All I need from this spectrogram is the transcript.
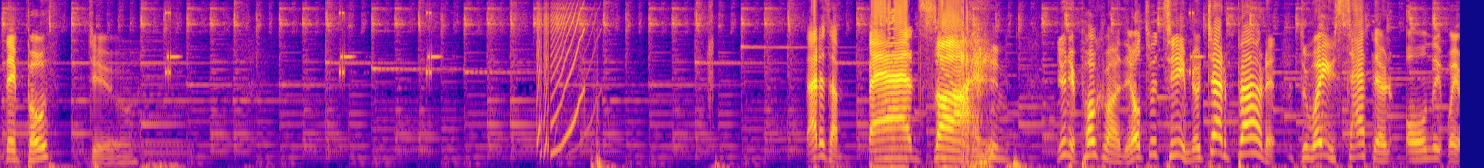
They both do. That is a bad sign. You and your Pokemon are the ultimate team, no doubt about it. The way you sat there and only wait.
